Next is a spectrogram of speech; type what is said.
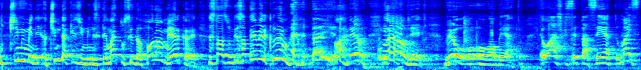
O time, o time daqui de Minas que tem mais torcida fora é o América. Os Estados Unidos só tem americano. Tá aí, tá vendo? não é? Então, gente, viu, ô, ô, Alberto? Eu acho que você tá certo, mas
